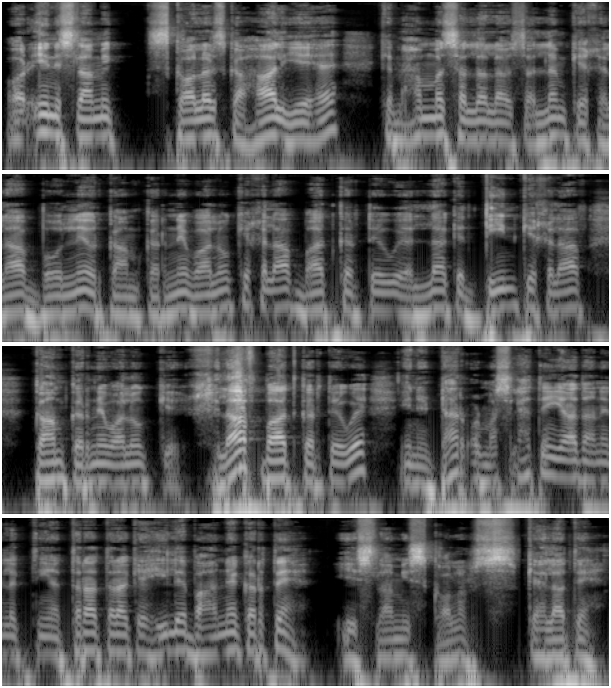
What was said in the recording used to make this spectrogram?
اور ان اسلامک اسکالرس کا حال یہ ہے کہ محمد صلی اللہ علیہ وسلم کے خلاف بولنے اور کام کرنے والوں کے خلاف بات کرتے ہوئے، اللہ کے دین کے خلاف کام کرنے والوں کے خلاف بات کرتے ہوئے انہیں ڈر اور مسلحتیں یاد آنے لگتی ہیں، طرح طرح کے ہیلے بہانے کرتے ہیں۔ یہ اسلامی اسکالرس کہلاتے ہیں۔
